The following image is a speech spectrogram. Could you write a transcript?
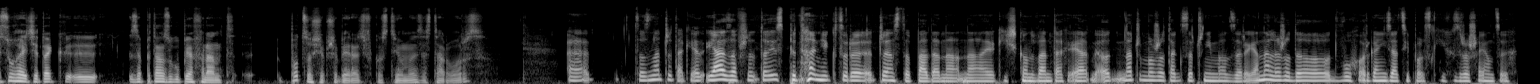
Słuchajcie, tak y, zapytam z głupia Frant, po co się przebierać w kostiumy ze Star Wars? To znaczy tak, ja, ja, zawsze, to jest pytanie, które często pada na, na jakichś konwentach. Ja, znaczy może tak zacznijmy od zera. Ja należę do dwóch organizacji polskich zrzeszających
